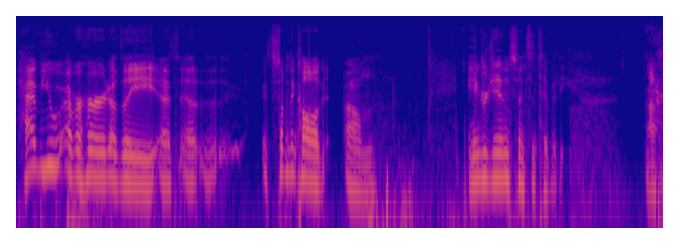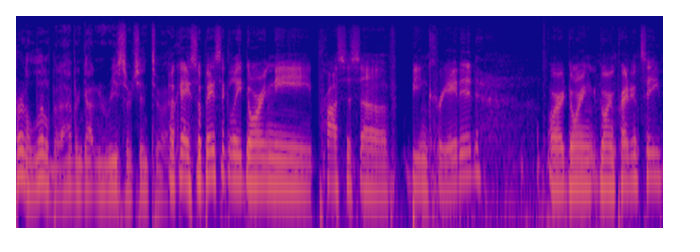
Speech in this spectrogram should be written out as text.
have you ever heard of the uh, uh, it's something called um, androgen sensitivity I heard a little bit. I haven't gotten research into it. okay so basically during the process of being created or during during pregnancy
